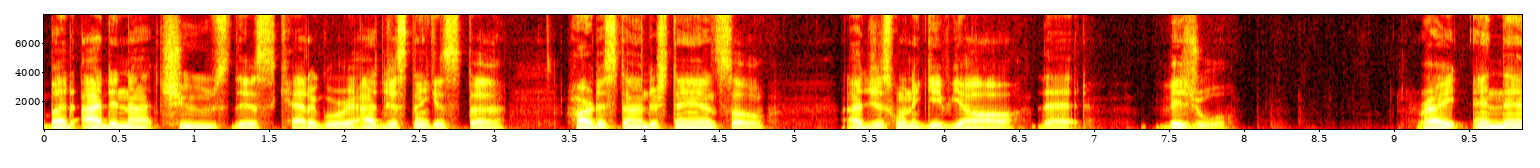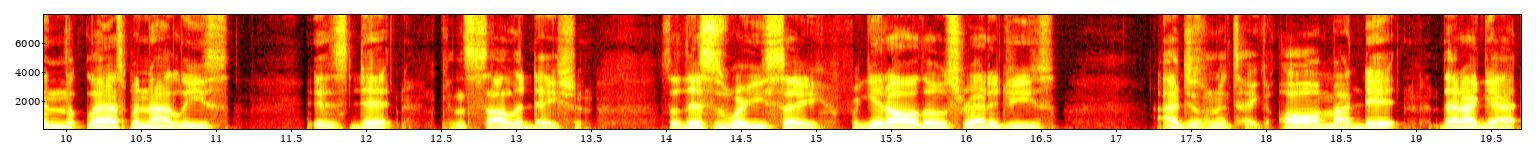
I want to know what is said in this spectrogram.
but I did not choose this category. I just think it's the hardest to understand. So I just want to give y'all that visual. Right. And then last but not least is debt consolidation. So this is where you say, forget all those strategies. I just want to take all my debt that I got,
